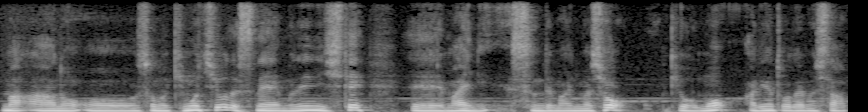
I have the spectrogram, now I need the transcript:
まあ、あのその気持ちをですね胸にして、え、前に進んでまいりましょう。今日もありがとうございました。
